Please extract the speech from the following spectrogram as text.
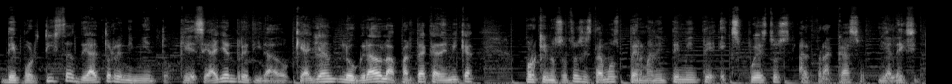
deportistas de alto rendimiento que se hayan retirado, que hayan logrado la parte académica porque nosotros estamos permanentemente expuestos al fracaso y al éxito,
